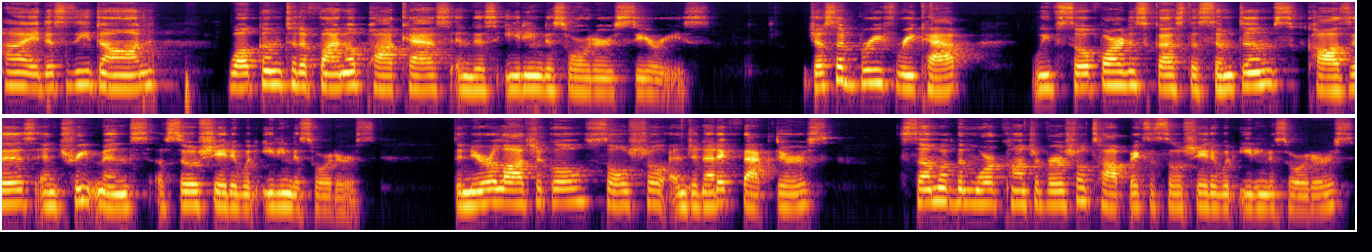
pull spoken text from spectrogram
Hi, this is Edon. Welcome to the final podcast in this eating disorders series. Just a brief recap we've so far discussed the symptoms, causes, and treatments associated with eating disorders, the neurological, social, and genetic factors, some of the more controversial topics associated with eating disorders,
